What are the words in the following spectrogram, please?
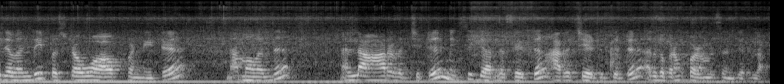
இதை வந்து இப்போ ஸ்டவ் ஆஃப் பண்ணிவிட்டு நம்ம வந்து நல்லா ஆற வச்சுட்டு மிக்ஸி ஜாரில் சேர்த்து அரைச்சி எடுத்துட்டு அதுக்கப்புறம் குழம்பு செஞ்சிடலாம்.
